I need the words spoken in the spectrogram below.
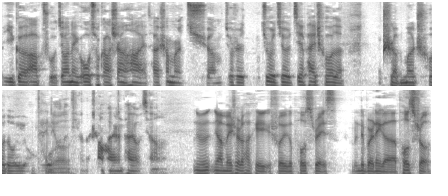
一个 UP 主叫那个 Autocar Shanghai，它上面全就是就是就是街拍车的，什么车都有，太牛了的天呐，上海人太有钱了。你们你要没事的话，可以说一个 post race，那不是那个 post show，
